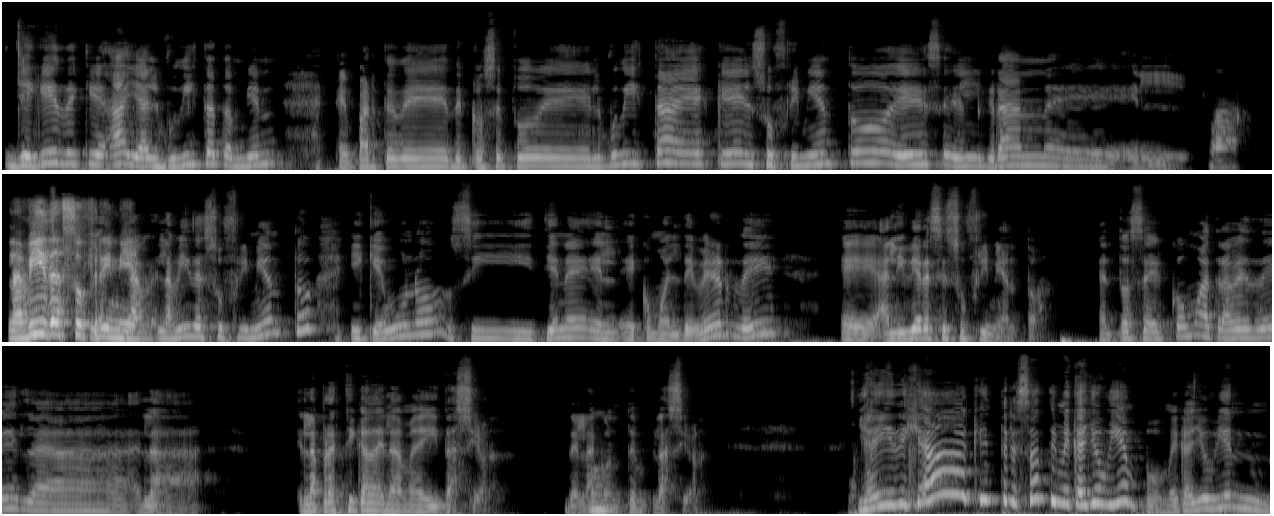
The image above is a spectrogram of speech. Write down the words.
llegué de que, ah, ya, el budista también, eh, parte de- del concepto del budista es que el sufrimiento es el gran, eh, el, La vida es sufrimiento. La, la vida es sufrimiento y que uno si tiene el, eh, como el deber de eh, aliviar ese sufrimiento. Entonces, ¿cómo? A través de la, la, la práctica de la meditación, de la Mm. contemplación. Y ahí dije, ah, qué interesante, y me cayó bien, pues, me cayó bien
